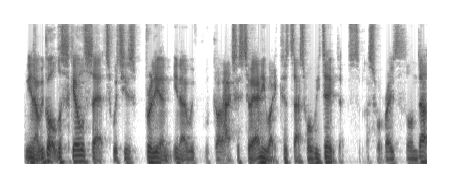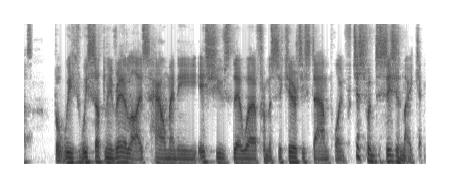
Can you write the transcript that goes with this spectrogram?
You know, we've got all the skill sets, which is brilliant. You know, we've, we've got access to it anyway because that's what we do. That's, that's what Razorthorn does. But we, we suddenly realized how many issues there were from a security standpoint, just from decision making,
